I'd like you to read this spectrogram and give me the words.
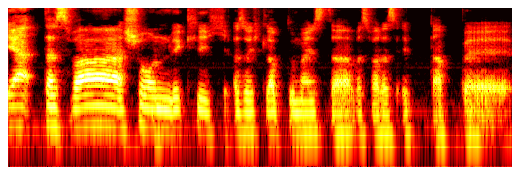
Ja, das war schon wirklich, also ich glaube, du meinst da, was war das, Etappe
